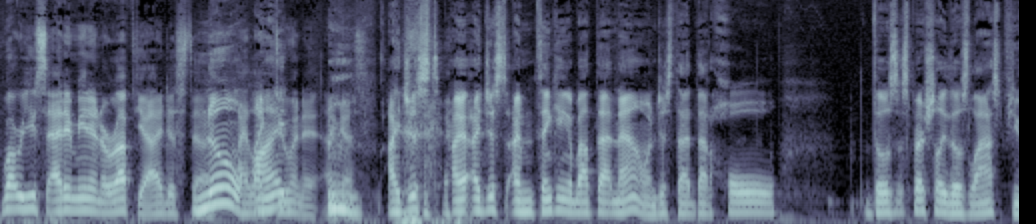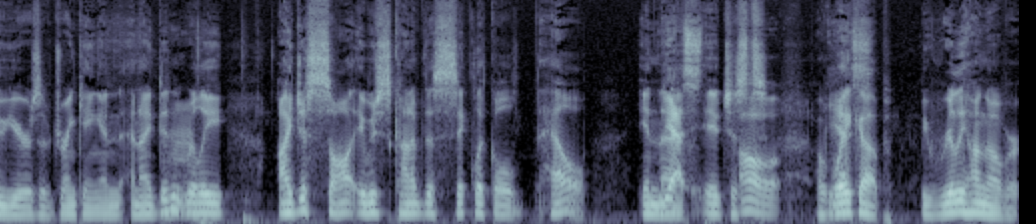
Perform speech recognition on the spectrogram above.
what were you saying? I didn't mean to interrupt you. I just uh, No, I like I- doing it. I guess. I just I, I just I'm thinking about that now and just that that whole those especially those last few years of drinking and and I didn't Mm-hmm. really I just saw it was just kind of this cyclical hell in that Yes. it just Oh, I would wake up be really hungover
